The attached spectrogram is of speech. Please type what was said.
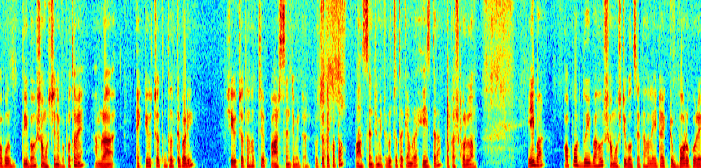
অপর দুই বাহু সমস্যা নেব। প্রথমে আমরা একটি উচ্চতা ধরতে পারি। সেই উচ্চতা হচ্ছে পাঁচ সেন্টিমিটার। উচ্চতা কত? পাঁচ সেন্টিমিটার। উচ্চতাকে আমরা এইচ দ্বারা প্রকাশ করলাম। এইবার অপর দুই বাহুর সমষ্টি বলছে। তাহলে এটা একটু বড় করে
